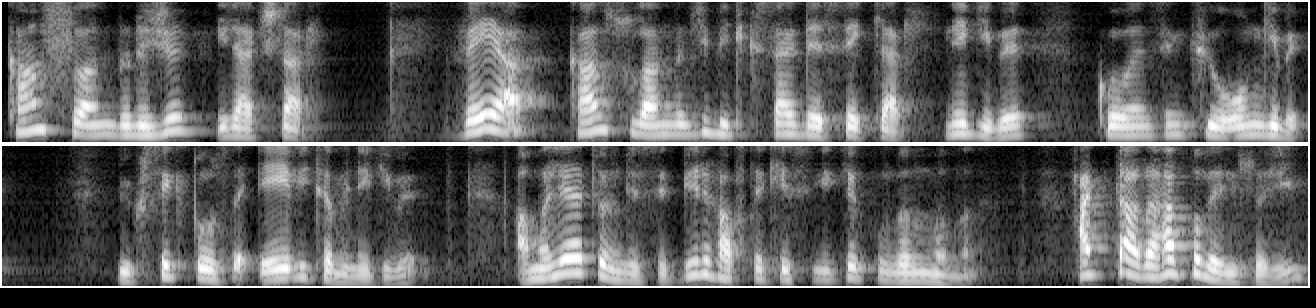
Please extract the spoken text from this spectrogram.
kan sulandırıcı ilaçlar veya kan sulandırıcı bitkisel destekler ne gibi? Coenzim Q10 gibi, yüksek dozda E vitamini gibi ameliyat öncesi bir hafta kesinlikle kullanılmamalı. Hatta daha kolayını söyleyeyim.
